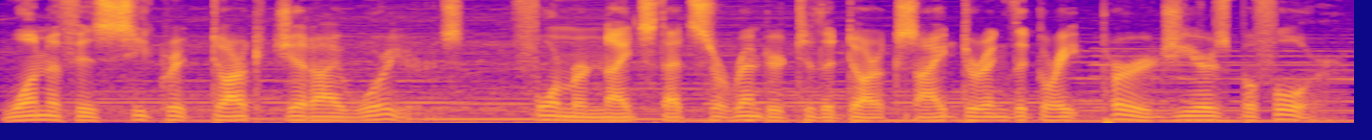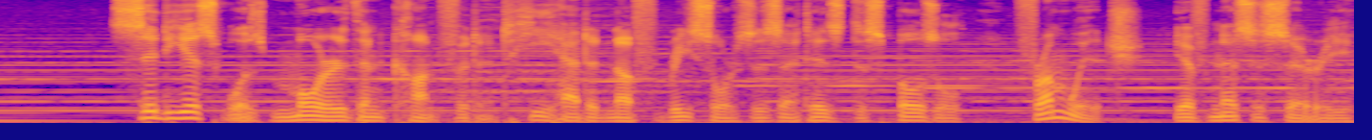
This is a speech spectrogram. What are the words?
one of his secret Dark Jedi warriors, former knights that surrendered to the dark side during the Great Purge years before. Sidious was more than confident he had enough resources at his disposal from which, if necessary,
